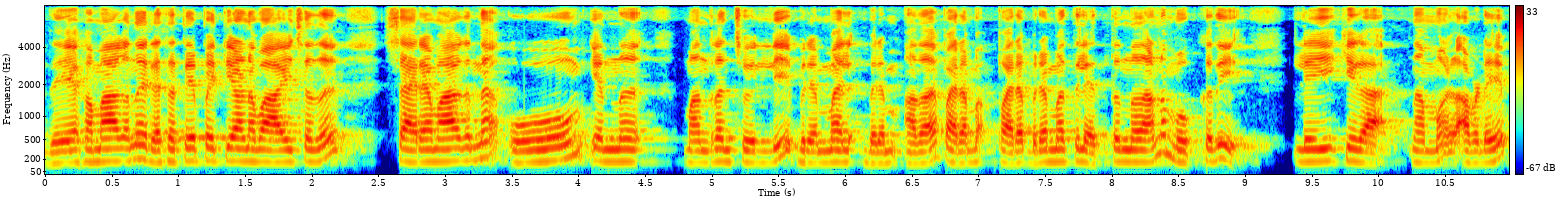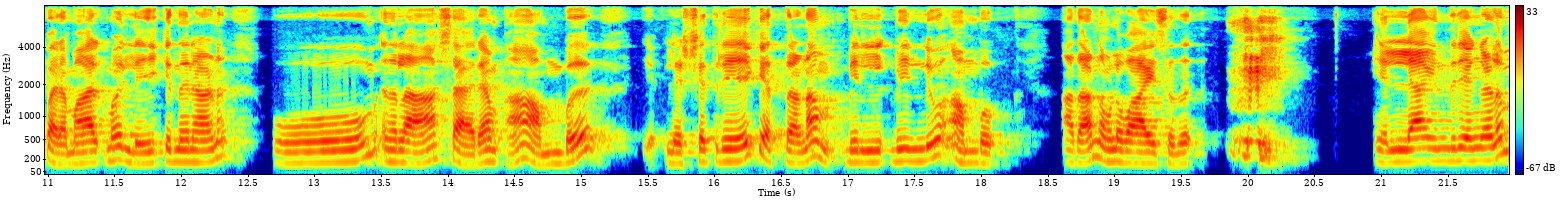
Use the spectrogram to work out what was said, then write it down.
ദേഹമാകുന്ന രഥത്തെപ്പറ്റിയാണ് വായിച്ചത്. ശരമാകുന്ന ഓം എന്ന് മന്ത്രം ചൊല്ലി ബ്രഹ്മ ബ്രഹ്മ അതായത് പരമ പരബ്രഹ്മത്തിലെത്തുന്നതാണ് മുക്തി. ലയിക്കുക. നമ്മൾ അവിടെ പരമാത്മ ലയിക്കുന്നതിനാണ് ഓം എന്നുള്ള ആ ശരം ആ അമ്പ് ലക്ഷ്യത്തിലേക്ക് എത്തണം. വിൽ വില്ലും അമ്പും. അതാണ് നമ്മൾ വായിച്ചത്. എല്ലാ ഇന്ദ്രിയങ്ങളും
